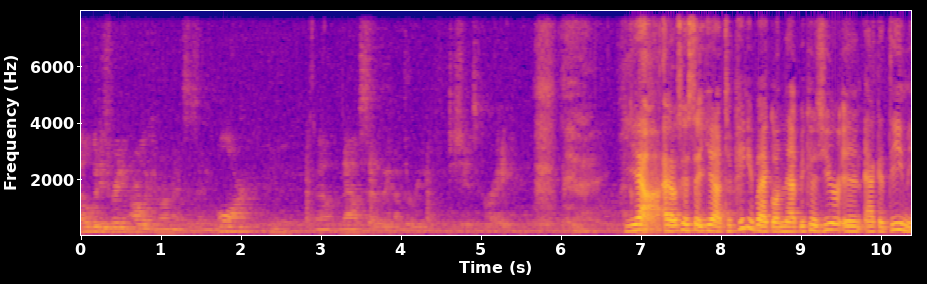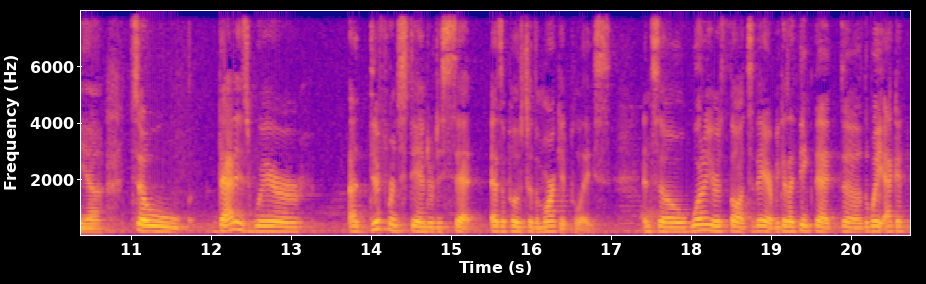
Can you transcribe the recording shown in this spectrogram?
nobody's reading Harlequin romances anymore. Mm-hmm. You know, now sadly enough, they're reading Fifty Shades of Grey. Yeah, and I was going to say, yeah, to piggyback on that, because you're in academia, so that is where a different standard is set as opposed to the marketplace. And so, what are your thoughts there? Because I think that uh, the way acad-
